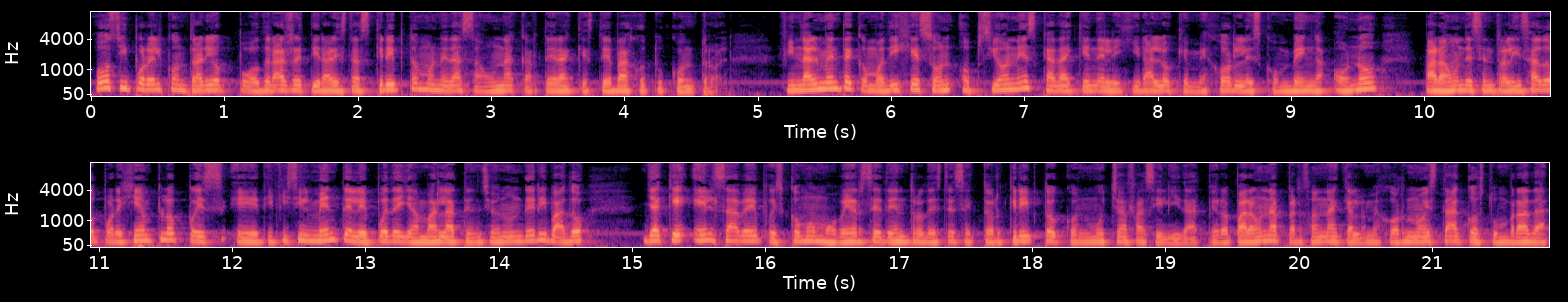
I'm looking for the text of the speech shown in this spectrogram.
o si por el contrario podrás retirar estas criptomonedas a una cartera que esté bajo tu control. Finalmente, como dije, son opciones, cada quien elegirá lo que mejor les convenga o no. Para un descentralizado, por ejemplo, pues eh, difícilmente le puede llamar la atención un derivado, ya que él sabe pues cómo moverse dentro de este sector cripto con mucha facilidad. Pero para una persona que a lo mejor no está acostumbrada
